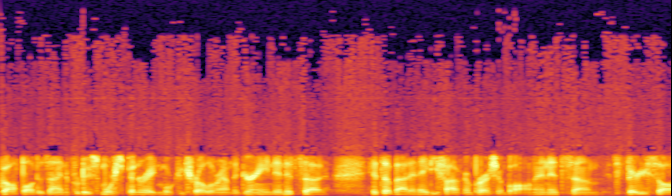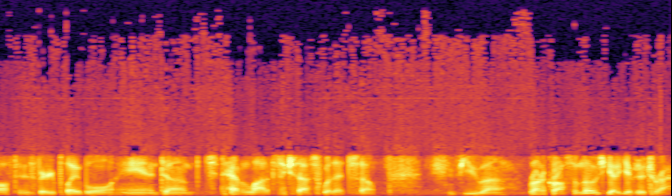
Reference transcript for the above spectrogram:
golf ball designed to produce more spin rate and more control around the green. And it's a it's about an 85 compression ball, and it's um, it's very soft and it's very playable, and um, just having a lot of success with it. So if you uh, run across some of those, you got to give it a try.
